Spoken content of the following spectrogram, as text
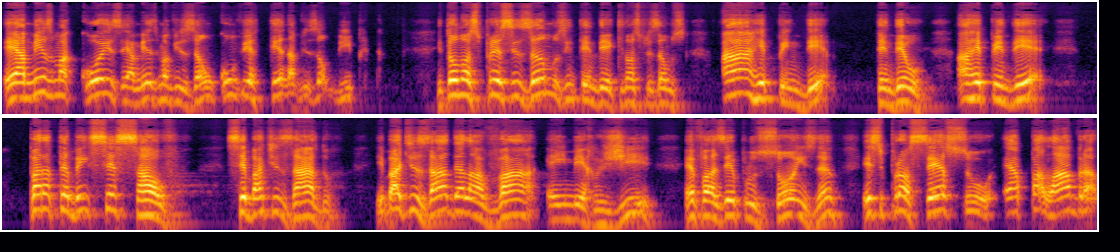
é a mesma coisa, é a mesma visão, converter na visão bíblica. Então, nós precisamos entender que nós precisamos arrepender, entendeu? Arrepender para também ser salvo, ser batizado. E batizado é lavar, é imergir, é fazer pulsões, né? Esse processo é a palavra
